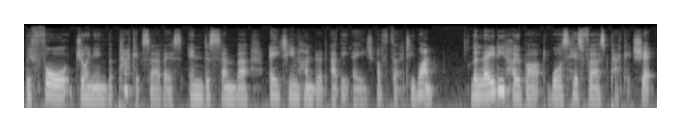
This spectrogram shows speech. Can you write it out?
before joining the packet service in December 1800 at the age of 31. The Lady Hobart was his first packet ship,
